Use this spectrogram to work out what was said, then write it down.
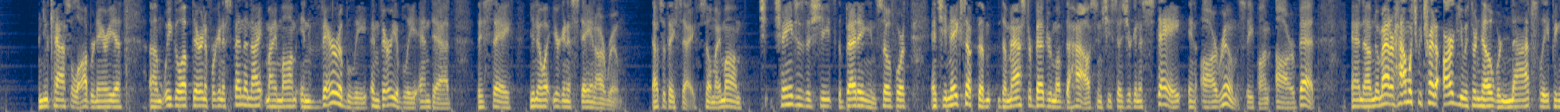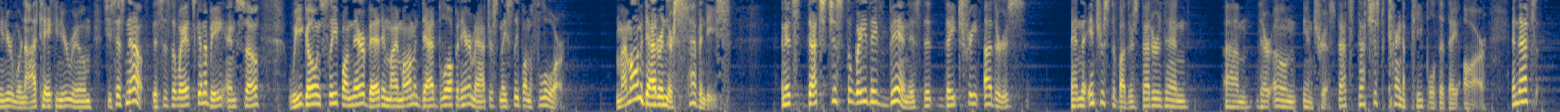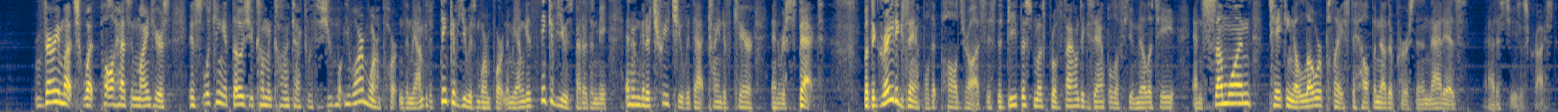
Newcastle, Auburn area. Um, we go up there, and if we're going to spend the night, my mom invariably, invariably, and dad, they say, you know what, you're going to stay in our room. That's what they say. So my mom ch- changes the sheets, the bedding, and so forth, and she makes up the, the master bedroom of the house, and she says, you're going to stay in our room, sleep on our bed. And um, no matter how much we try to argue with her, no, we're not sleeping in your room. We're not taking your room. She says, no, this is the way it's going to be. And so we go and sleep on their bed, and my mom and dad blow up an air mattress, and they sleep on the floor. My mom and dad are in their 70s. And it's, that's just the way they've been, is that they treat others and the interest of others better than um, their own interest. That's, that's just the kind of people that they are. And that's very much what Paul has in mind here is, is looking at those you come in contact with. You, you are more important than me. I'm going to think of you as more important than me. I'm going to think of you as better than me. And I'm going to treat you with that kind of care and respect. But the great example that Paul draws is the deepest, most profound example of humility and someone taking a lower place to help another person, and that is, that is Jesus Christ.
